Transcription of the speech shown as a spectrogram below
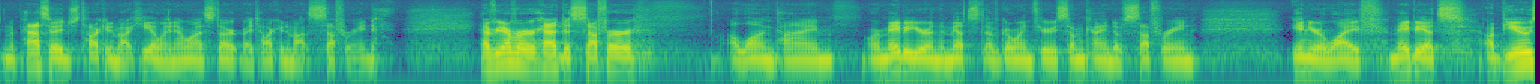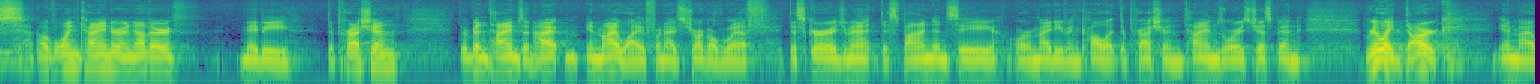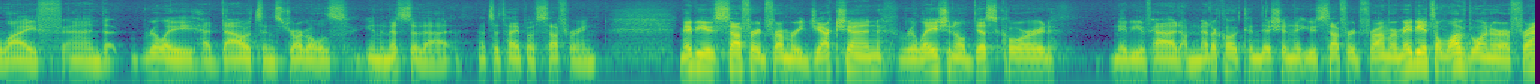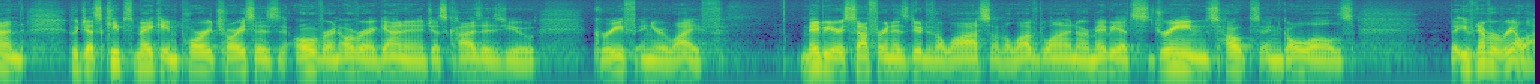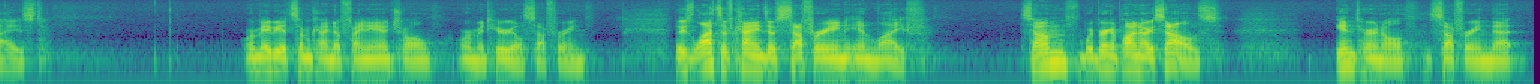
In a passage talking about healing, I want to start by talking about suffering. Have you ever had to suffer a long time? Or maybe you're in the midst of going through some kind of suffering in your life. Maybe it's abuse of one kind or another, maybe depression. There have been times in, I, in my life when I've struggled with discouragement, despondency, or might even call it depression, times where it's just been really dark in my life and really had doubts and struggles in the midst of that. That's a type of suffering. Maybe you've suffered from rejection, relational discord. Maybe you've had a medical condition that you suffered from, or maybe it's a loved one or a friend who just keeps making poor choices over and over again, and it just causes you grief in your life. Maybe your suffering is due to the loss of a loved one, or maybe it's dreams, hopes, and goals that you've never realized. Or maybe it's some kind of financial or material suffering. There's lots of kinds of suffering in life. Some we bring upon ourselves, internal suffering that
